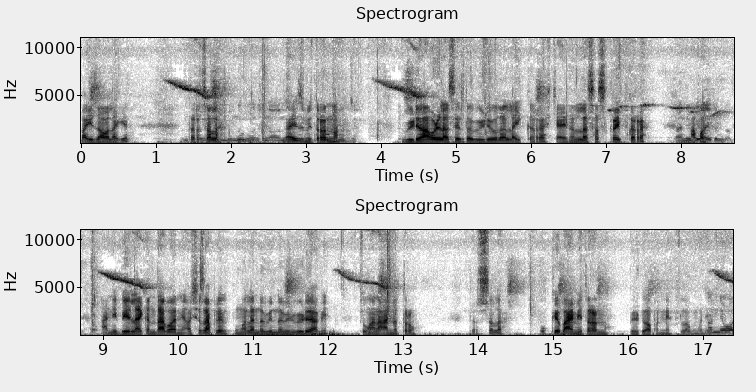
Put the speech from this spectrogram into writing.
पायी जावं लागेल. तर चला गाईज मित्रांनो व्हिडिओ आवडला असेल तर व्हिडिओला लाईक करा चॅनलला सबस्क्राईब करा. आपण-. आणि बेल आयकन दाबा आणि असेच आपल्याला तुम्हाला नवीन नवीन व्हिडिओ आम्ही तुम्हाला आणत राहू. तर चला ओके बाय मित्रांनो. भेटू आपण नेक्स्ट ब्लॉगमध्ये धन्यवाद.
